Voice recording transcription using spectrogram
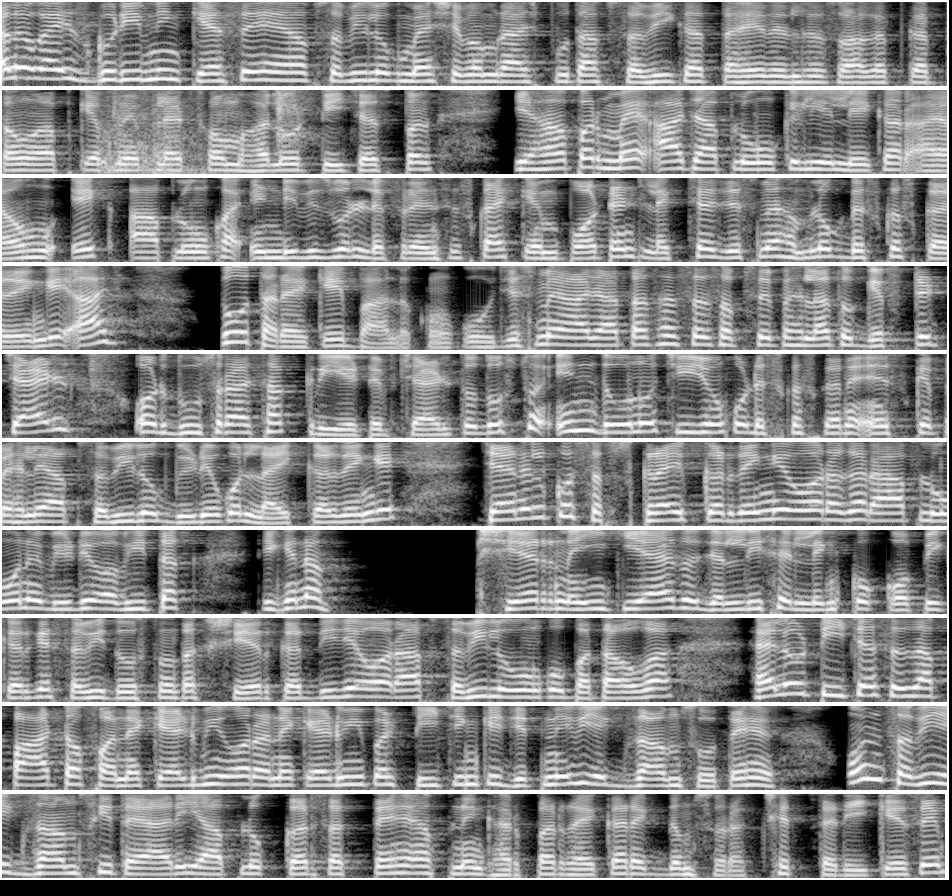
Hello guys good evening कैसे हैं आप सभी लोग? मैं शिवम राजपूत, आप सभी का तहे दिल से स्वागत करता हूँ आपके अपने प्लेटफॉर्म हेलो टीचर्स पर। यहाँ पर मैं आज आप लोगों के लिए लेकर आया हूँ एक आप लोगों का इंडिविजुअल डिफरेंसेस का एक इंपॉर्टेंट लेक्चर जिसमें हम लोग डिस्कस करेंगे आज। दो तरह के बालकों को, जिसमें आ जाता था सर सबसे पहला तो गिफ्टेड चाइल्ड और दूसरा था क्रिएटिव चाइल्ड तो दोस्तों, इन दोनों चीज़ों को डिस्कस करें। इसके पहले आप सभी लोग वीडियो को लाइक कर देंगे चैनल को सब्सक्राइब कर देंगे और अगर आप लोगों ने वीडियो अभी तक, ठीक है ना शेयर नहीं किया है तो जल्दी से लिंक को कॉपी करके सभी दोस्तों तक शेयर कर दीजिए और आप सभी लोगों को पता होगा hello teachers is a part of Unacademy और अन अकेडमी पर टीचिंग के जितने भी एग्ज़ाम्स होते हैं, उन सभी एग्ज़ाम्स की तैयारी आप लोग कर सकते हैं अपने घर पर रहकर एकदम सुरक्षित तरीके से।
